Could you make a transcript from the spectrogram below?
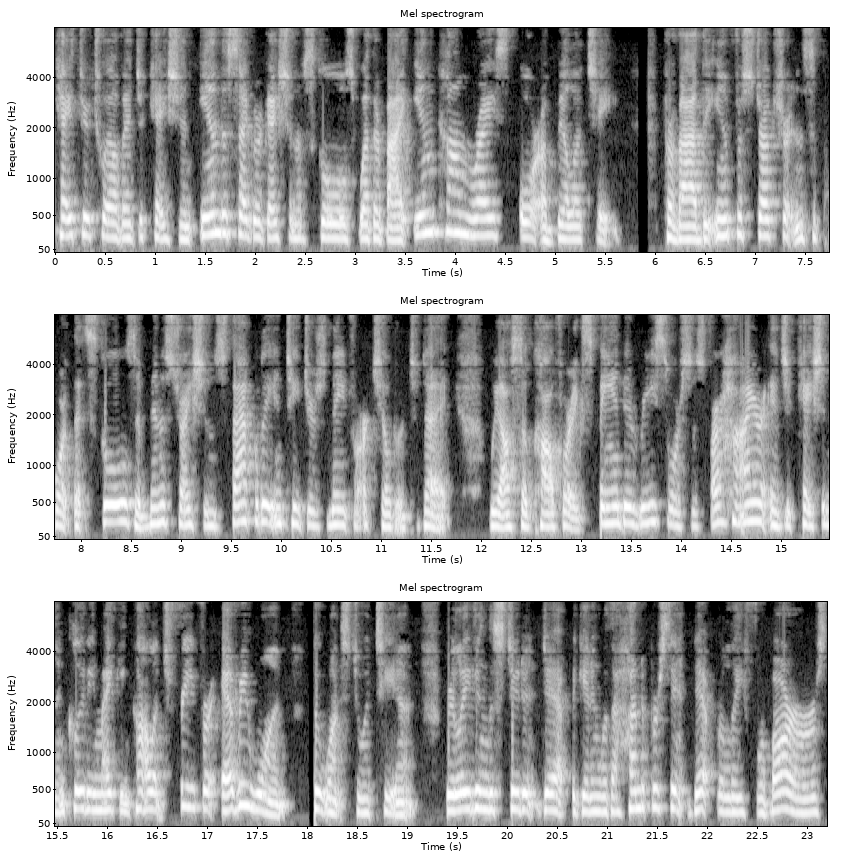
K through 12 education in the segregation of schools, whether by income, race, or ability. Provide the infrastructure and support that schools, administrations, faculty, and teachers need for our children today. We also call for expanded resources for higher education, including making college free for everyone who wants to attend, relieving the student debt, beginning with 100% debt relief for borrowers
